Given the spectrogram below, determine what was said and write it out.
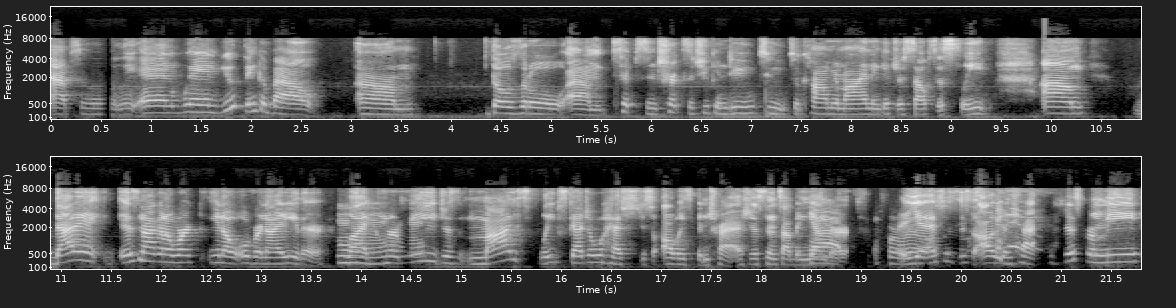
Absolutely. And when you think about um, those little um, tips and tricks that you can do to to calm your mind and get yourself to sleep. Um, that ain't it's not gonna work you know overnight either. Mm-hmm. like for me just my sleep schedule has just always been trash just since i've been younger. yeah it's just it's always been trash. Just for me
